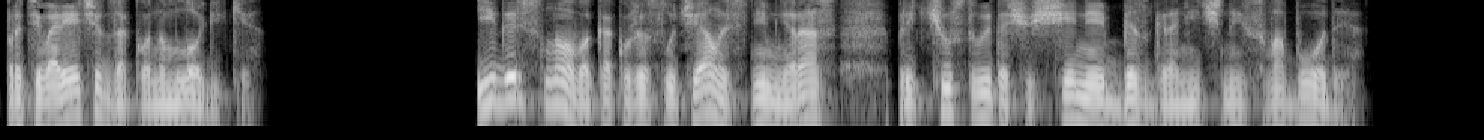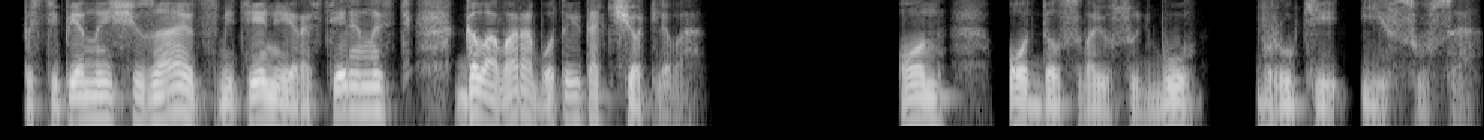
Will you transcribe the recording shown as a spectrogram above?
противоречит законам логики. Игорь снова, как уже случалось с ним не раз, предчувствует ощущение безграничной свободы. Постепенно исчезают смятение и растерянность, голова работает отчетливо. Он отдал свою судьбу в руки Иисуса.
